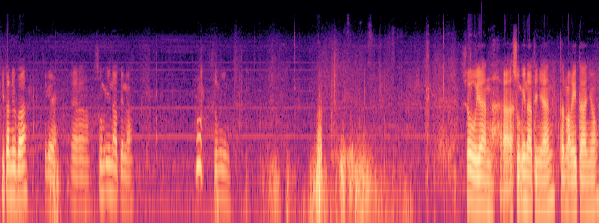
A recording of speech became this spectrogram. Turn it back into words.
Kita niyo ba? Sige. eh, zoom in natin ah. Whew, zoom in. So, yan. ah, zoom in natin yan para makita nyo.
